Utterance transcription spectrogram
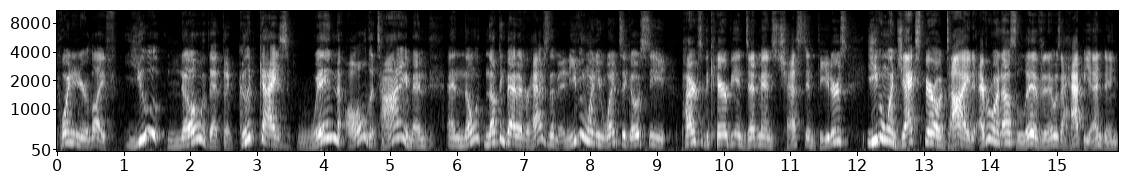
point in your life, you know that the good guys win all the time, and and no nothing bad ever happens to them. And even when you went to go see Pirates of the Caribbean: Dead Man's Chest in theaters, even when Jack Sparrow died, everyone else lived, and it was a happy ending.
